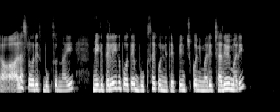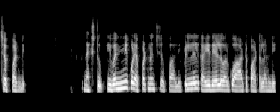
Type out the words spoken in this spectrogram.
చాలా స్టోరీస్ బుక్స్ ఉన్నాయి. మీకు తెలియకపోతే బుక్స్ కొన్ని తెప్పించుకొని మరి చదివి మరి చెప్పండి. నెక్స్ట్ ఇవన్నీ కూడా ఎప్పటి నుంచి చెప్పాలి? పిల్లలకి ఐదేళ్ళ వరకు ఆటపాటలండి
